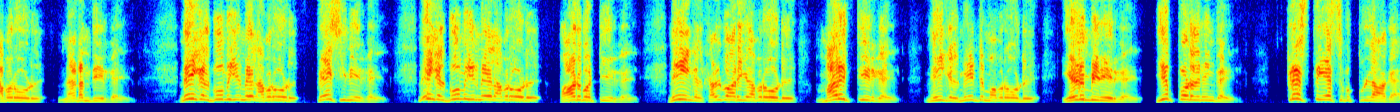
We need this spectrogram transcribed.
அவரோடு நடந்தீர்கள். நீங்கள் பூமியின் மேல் அவரோடு பேசினீர்கள். நீங்கள் பூமியின் மேல் அவரோடு பாடுபட்டீர்கள். நீங்கள் கல்வாரியில் அவரோடு மறித்தீர்கள் நீங்கள் மீண்டும் அவரோடு எழும்பினீர்கள். இப்பொழுது நீங்கள் கிறிஸ்து இயேசுக்குள்ளாக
